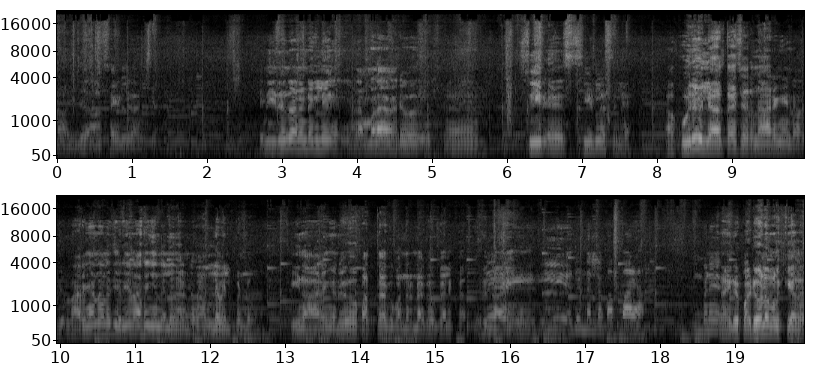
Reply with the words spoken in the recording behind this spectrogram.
ആ ഇത് ആ സൈഡിൽ കാണിക്കാം. പിന്നെ ഇതെന്ന് പറഞ്ഞിട്ടുണ്ടെങ്കിൽ നമ്മളെ ഒരു സീഡ്ലെസ് അല്ലേ കുരുവില്ലാത്ത ചെറുനാരങ്ങ ഉണ്ടാവും ചെറുനാരങ്ങ എന്ന് പറഞ്ഞാൽ ചെറിയ നാരങ്ങ എന്നല്ല ഉണ്ടാവും നല്ല വലിപ്പമുണ്ടാവും ഈ നാരങ്ങ ഒരു പത്താക്ക് പന്ത്രണ്ടാക്ക കലക്കാം ഒരു നാരങ്ങ. ഈ ഇതുണ്ടല്ലോ പപ്പായ. നമ്മൾ അതിന്റെ പടുവളം മുളയ്ക്കാന്ന്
